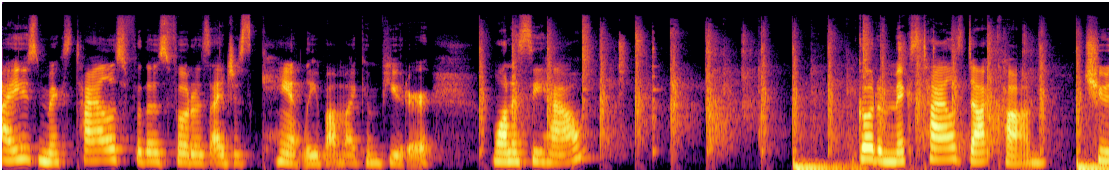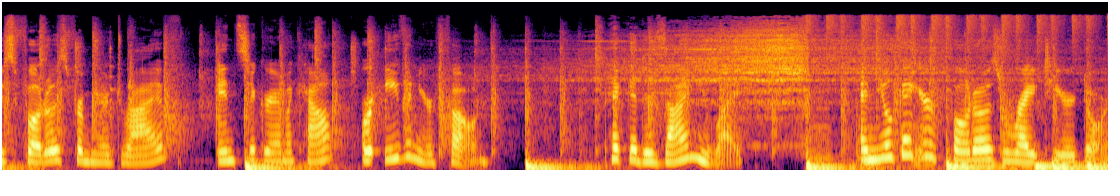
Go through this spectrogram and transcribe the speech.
I use Mixtiles for those photos I just can't leave on my computer. Want to see how? Go to mixtiles.com, choose photos from your Drive, Instagram account, or even your phone. Pick a design you like, and you'll get your photos right to your door.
